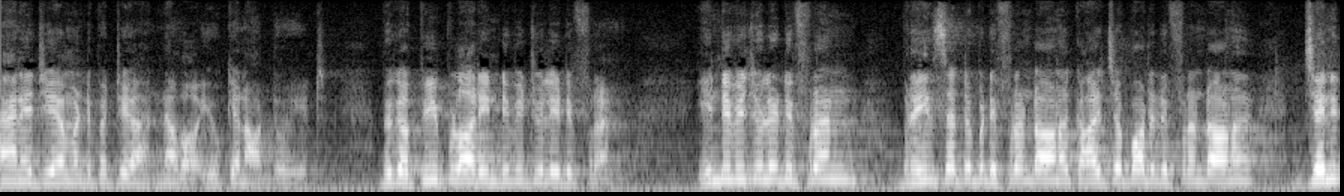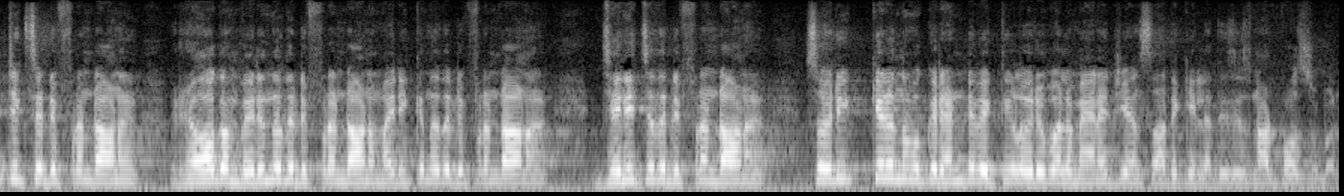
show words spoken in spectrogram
മാനേജ് ചെയ്യാൻ വേണ്ടി പറ്റുക? Now you cannot do it because people are individually different individually different brain setup different ആണ് കാഴ്ചപ്പാട് ഡിഫറെന്റ് ആണ് ജെനറ്റിക്സ് ഡിഫറെന്റ് ആണ് രോഗം വരുന്നത് ഡിഫറെന്റ് ആണ് മരിക്കുന്നത് ഡിഫറെന്റ് ആണ് ജനിച്ചത് ഡിഫറെന്റ് ആണ്. സോ ഒരിക്കലും നമുക്ക് രണ്ട് വ്യക്തികളെ ഒരുപോലെ മാനേജ് ചെയ്യാൻ സാധിക്കില്ല. ദിസ് ഈസ് നോട്ട് പോസിബിൾ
